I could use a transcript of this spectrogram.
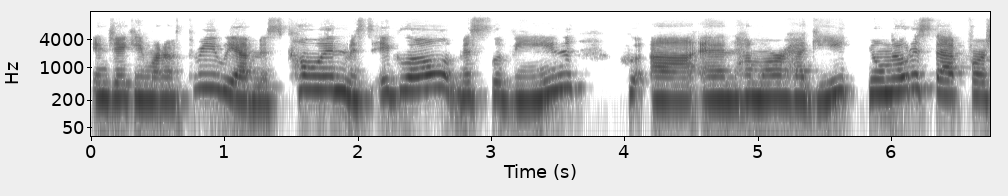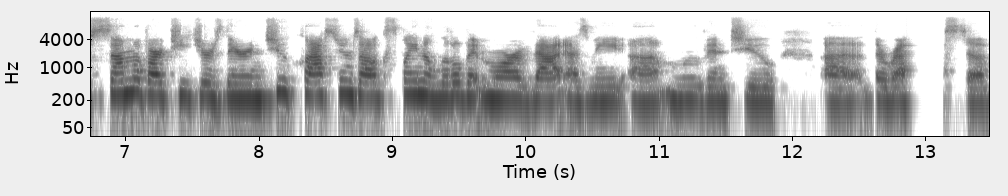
In JK 103, we have Miss Cohen, Miss Iglo, Miss Levine, uh, and Hamor Hagi. You'll notice that for some of our teachers, they're in two classrooms. I'll explain a little bit more of that as we uh, move into uh, the rest of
